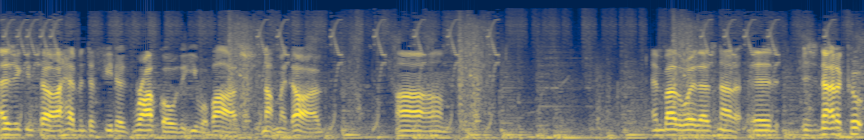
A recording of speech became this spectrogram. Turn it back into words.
as you can tell, I haven't defeated Rocco, the evil boss, not my dog. Um, and by the way, that's not a, it is not a co-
